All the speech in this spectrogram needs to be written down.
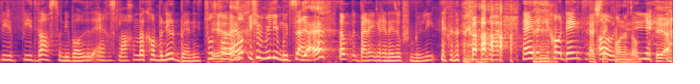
wie, wie, het was toen die boot ergens lag. Omdat ik gewoon benieuwd ben. Het voelt Ja. gewoon alsof je familie moet zijn. Ja, echt? Nou, bijna iedereen is ook familie. maar hè, dat je gewoon denkt... Hashtag oh, Volendam. Ja, Ja.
